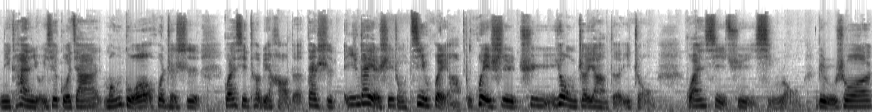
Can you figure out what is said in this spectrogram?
你看有一些国家盟国或者是关系特别好的，但是应该也是一种忌讳啊，不会是去用这样的一种。关系去形容，比如说，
